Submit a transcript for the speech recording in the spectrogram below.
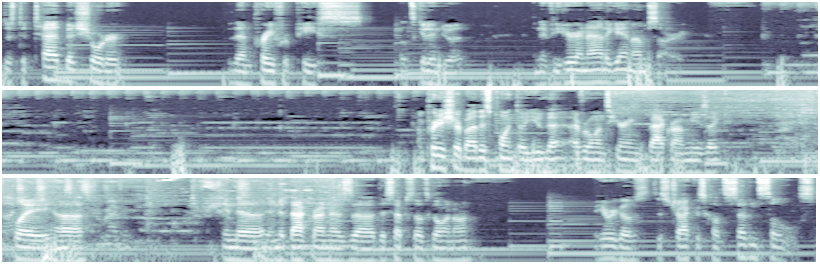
just a tad bit shorter than Pray for Peace. Let's get into it. And if you hear an ad again, I'm sorry. Pretty sure by this point, though, you got everyone's hearing background music play uh, in the in the background as uh, this episode's going on. But here we go. This track is called Seven Souls.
